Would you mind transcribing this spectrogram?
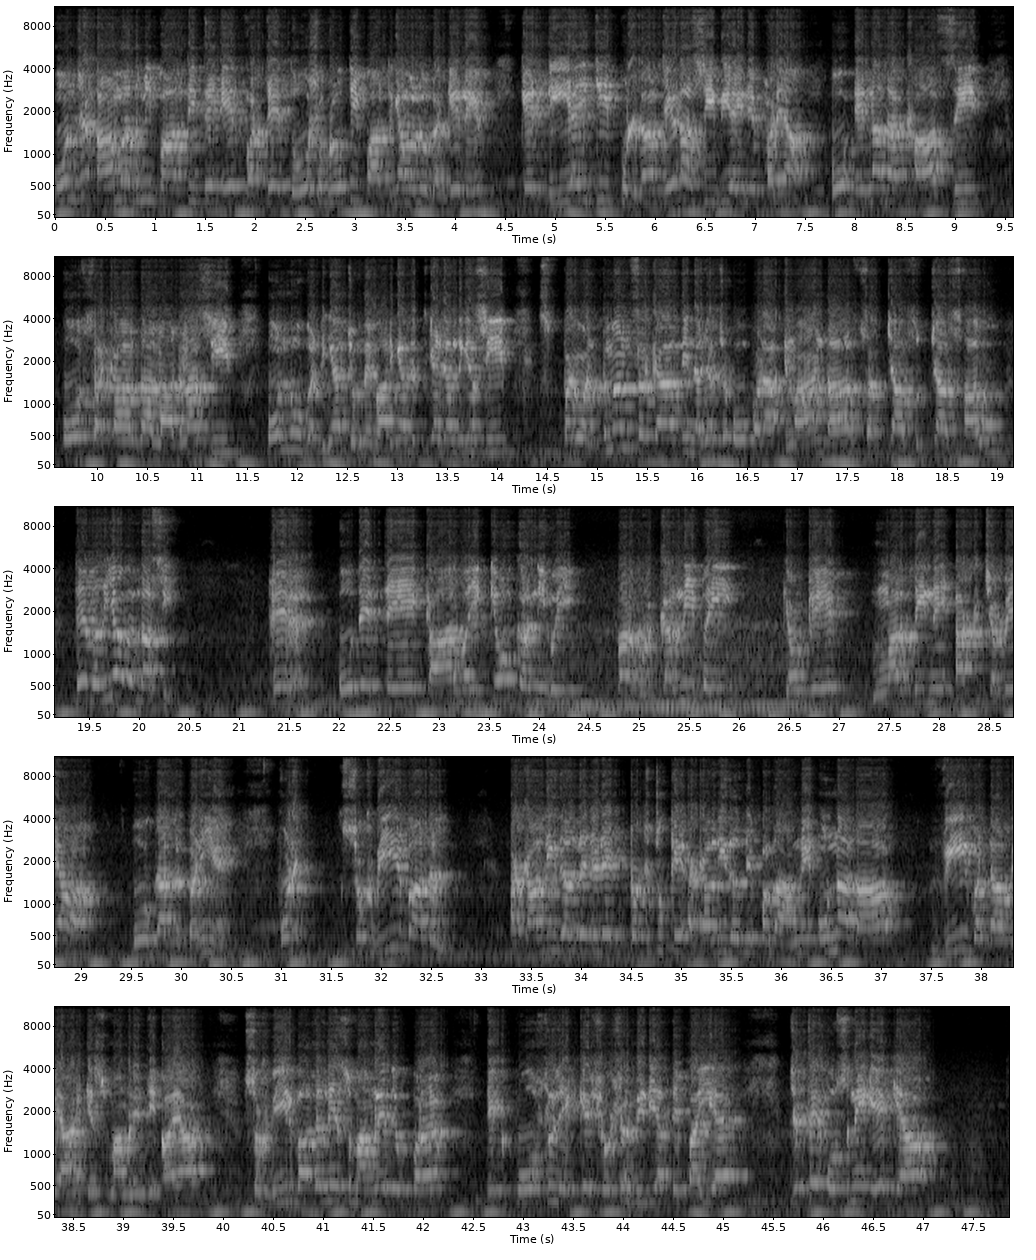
ਉਂਝ ਆਮ ਆਦਮੀ ਪਾਰਟੀ ਤੇ ਇਹ ਵੱਡੇ ਦੋਸ਼ ਵਿਰੋਧੀ ਪਾਰਟੀਆਂ ਵੱਲੋਂ ਲੱਗੇ ਨੇ ਕਿ ਡੀਆਈਜੀ ਭੁੱਲਰ ਜਿਹੜਾ ਸੀਬੀਆਈ ਨੇ ਫੜਿਆ, ਉਹ ਇਹਨਾਂ ਦਾ ਖਾਸ ਸੀ, ਉਹ ਸਰਕਾਰ ਦਾ ਲਾਡਲਾ ਸੀ, ਉਹਨੂੰ ਵੱਡੀਆਂ ਜ਼ਿੰਮੇਵਾਰੀਆਂ ਦਿੱਤੀਆਂ ਜਾਂਦੀਆਂ ਸੀ। ਭਗਵੰਤ ਮਾਨ ਸਰਕਾਰ ਦੀ ਨਜ਼ਰ 'ਚ ਉਹ ਬੜਾ ਇਮਾਨਦਾਰ, ਸੱਚਾ, ਸੁੱਚਾ, ਸਾਊ ਤੇ ਵਧੀਆ ਬੰਦਾ ਸੀ। ਫਿਰ ਉਹਦੇ ਤੇ ਕਾਰਵਾਈ ਕਿਉਂ ਕਰਨੀ ਹੋਈ? ਪਰ ਹੁਣ ਕਰਨੀ ਪਈ, ਕਿਉਂਕਿ ਮਰਦੀ ਨੇ ਅੱਖ ਚੱਬਿਆ। ਉਹ ਗੱਲ ਬਣੀ ਹੈ। ਹੁਣ ਸੁਖਬੀਰ ਬਾਦਲ ਅਕਾਲੀ ਦਲ ਦੇ ਜਿਹੜੇ ਟੁੱਟ ਚੁੱਕੇ ਅਕਾਲੀ ਦਲ ਦੇ ਪ੍ਰਧਾਨ ਨੇ, ਉਹਨਾਂ ਦਾ ਵੀ ਵੱਡਾ ਬਿਆਨ ਇਸ ਮਾਮਲੇ ਤੇ ਆਇਆ। ਸੁਖਬੀਰ ਬਾਦਲ ਨੇ ਇਸ ਮਾਮਲੇ ਦੇ ਉੱਪਰ ਇੱਕ ਪੋਸਟ ਲਿਖ ਕੇ ਸੋਸ਼ਲ ਮੀਡੀਆ ਤੇ ਪਾਈ ਹੈ, ਜਿੱਥੇ ਉਸਨੇ ਇਹ ਕਿਹਾ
